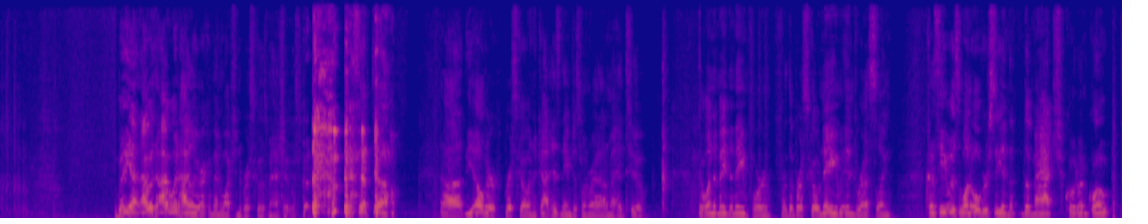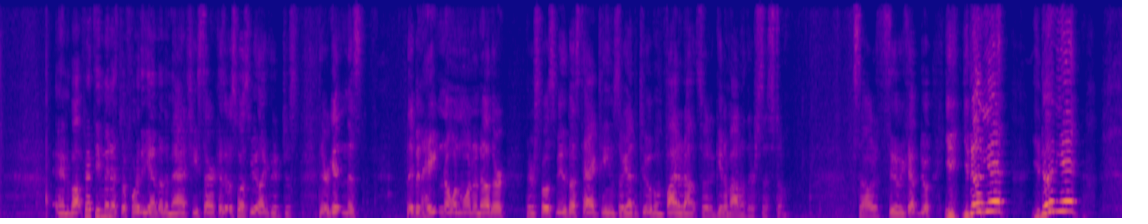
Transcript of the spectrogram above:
but yeah, I would I would highly recommend watching the Briscoes match. It was except uh, uh, the elder Briscoe, and got his name just went right out of my head too. The one that made the name for for the Briscoe name in wrestling, because he was the one overseeing the, the match, quote unquote. And about 15 minutes before the end of the match, he started because it was supposed to be like they're just they're getting this. They've been hating on one another. They're supposed to be the best tag team, so he had the two of them fight it out so to get them out of their system. So, so he kept doing. You you done yet? You done yet?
